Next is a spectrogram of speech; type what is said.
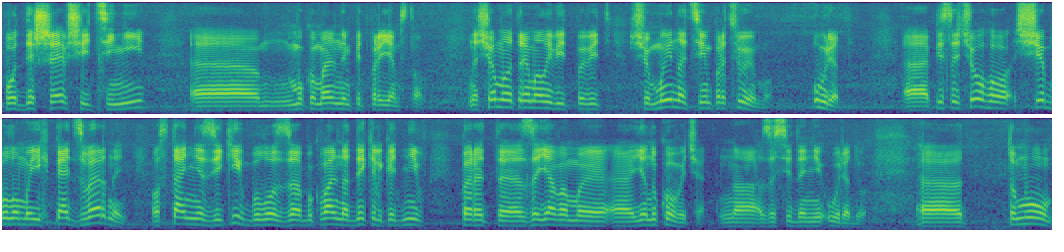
по дешевшій ціні е, мукомельним підприємствам. На що ми отримали відповідь, що ми над цим працюємо. Уряд. Е, Після чого ще було моїх п'ять звернень, останнє з яких було за буквально декілька днів перед е, заявами Януковича на засіданні уряду. Тому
